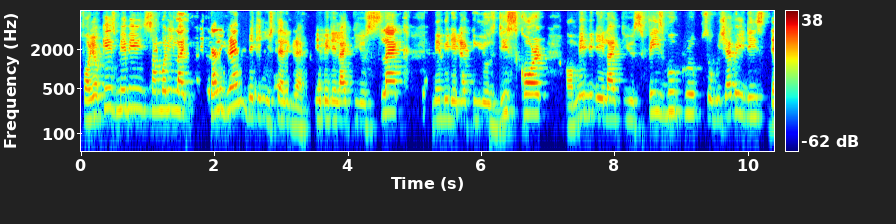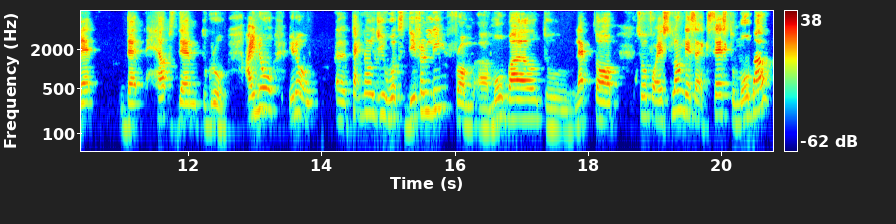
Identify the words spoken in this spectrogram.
For your case, maybe somebody like Telegram, they can use Telegram. Maybe they like to use Slack, maybe they like to use Discord, or maybe they like to use Facebook group. So whichever it is that that helps them to grow. I know, you know, uh, technology works differently from uh, mobile to laptop. So for as long as access to mobile,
